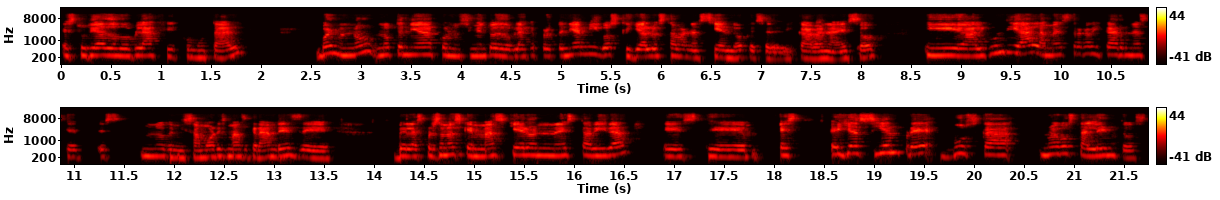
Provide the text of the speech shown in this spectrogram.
estudiado doblaje como tal. Bueno, no, no tenía conocimiento de doblaje, pero tenía amigos que ya lo estaban haciendo, que se dedicaban a eso. Y algún día la maestra Gaby Cárdenas, que es uno de mis amores más grandes, de, de las personas que más quiero en esta vida, este, es, ella siempre busca nuevos talentos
